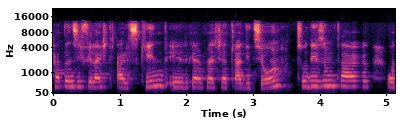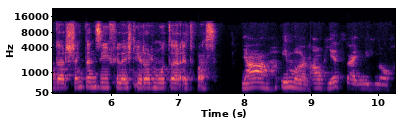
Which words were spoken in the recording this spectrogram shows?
hatten Sie vielleicht als Kind irgendwelche Tradition zu diesem Tag oder schenkten Sie vielleicht Ihrer Mutter etwas? Ja, immer, auch jetzt eigentlich noch.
